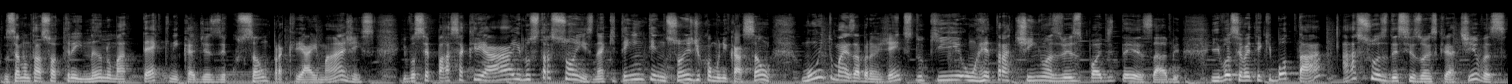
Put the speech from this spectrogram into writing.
você não está só treinando uma técnica de execução para criar imagens, e você passa a criar ilustrações, né, que tem intenções de comunicação muito mais abrangentes do que um retratinho às vezes pode ter, sabe? E você vai ter que botar as suas decisões criativas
